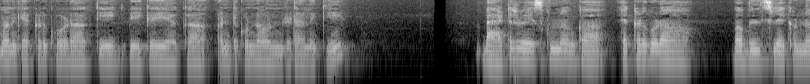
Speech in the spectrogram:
మనకి ఎక్కడ కూడా కేక్ బేక్ అయ్యాక అంటకుండా ఉండడానికి. బ్యాటర్ వేసుకున్నాక ఎక్కడ కూడా బబుల్స్ లేకుండా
